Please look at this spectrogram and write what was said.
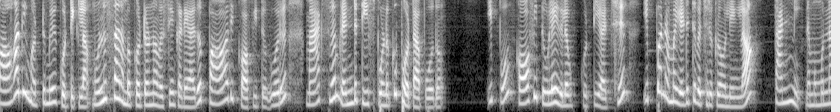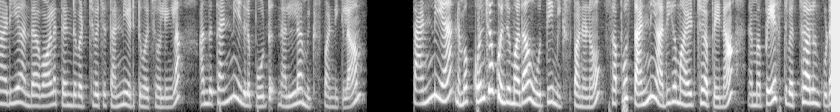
பாதி மட்டுமே கொட்டிக்கலாம். முழுசாக நம்ம கொட்டணும்னு அவசியம் கிடையாது. பாதி காஃபி தூள். ஒரு மேக்ஸிமம் ரெண்டு டீஸ்பூனுக்கு போட்டால் போதும். இப்போது காஃபி தூளே இதில் கொட்டியாச்சு. இப்போ நம்ம எடுத்து வச்சுருக்கிறோம் இல்லைங்களா? தண்ணி நம்ம முன்னாடியே அந்த வாழைத்தண்டு வடித்து வச்ச தண்ணி எடுத்து வச்சோம் இல்லைங்களா? அந்த தண்ணி இதில் போட்டு நல்லா மிக்ஸ் பண்ணிக்கலாம். தண்ணியை நம்ம கொஞ்சம் கொஞ்சமாக தான் ஊற்றி மிக்ஸ் பண்ணணும். சப்போஸ் தண்ணி அதிகமாயிடுச்சு அப்படின்னா நம்ம பேஸ்ட் வச்சாலும் கூட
